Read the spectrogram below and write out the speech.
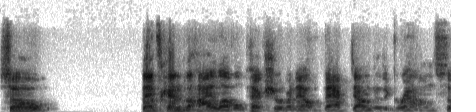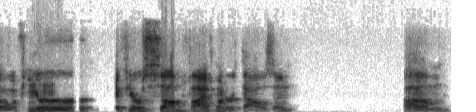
So that's kind of the high level picture, but now back down to the ground. So if mm-hmm. you're if you're sub five hundred thousand, um,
